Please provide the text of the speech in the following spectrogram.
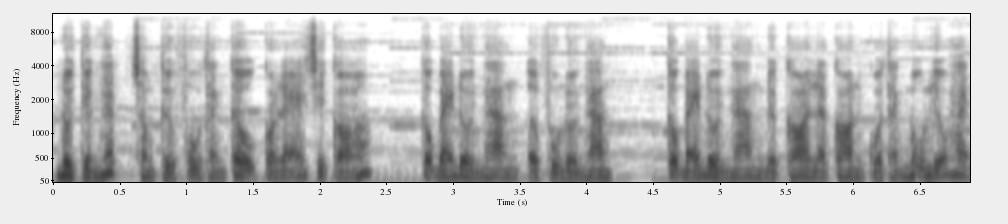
Nổi tiếng nhất trong tứ phủ thánh cậu có lẽ chỉ có cậu bé đổi ngang ở phủ đổi ngang. Cậu bé đổi ngang được coi là con của thánh mẫu Liễu Hạnh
